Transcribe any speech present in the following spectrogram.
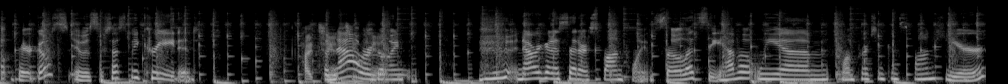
Oh, there it goes. It was successfully created. Hi, So now we're going. now we're gonna set our spawn points. So let's see. How about we um one person can spawn here.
